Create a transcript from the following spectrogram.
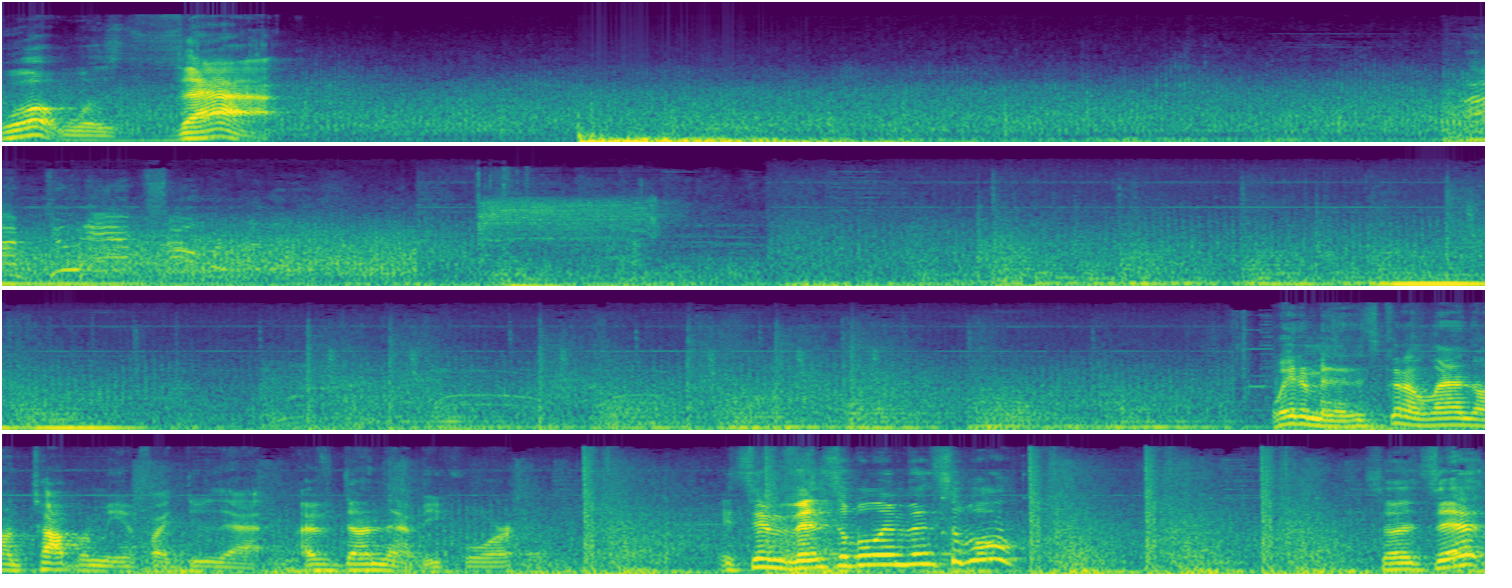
What was that? I'm too damn sober for this. Wait a minute, it's gonna land on top of me if I do that. I've done that before. It's invincible, invincible? So that's it?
